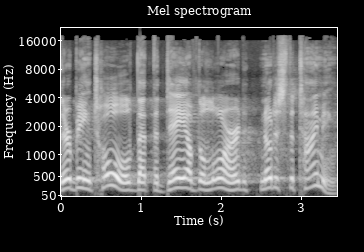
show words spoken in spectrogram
They're being told that the day of the Lord, notice the timing,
